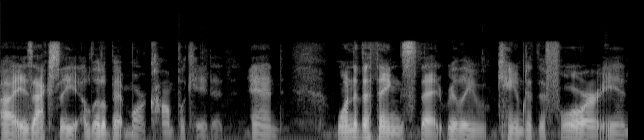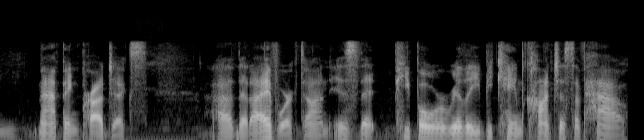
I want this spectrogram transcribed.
uh, is actually a little bit more complicated. And one of the things that really came to the fore in mapping projects uh, that I have worked on is that people really became conscious of how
